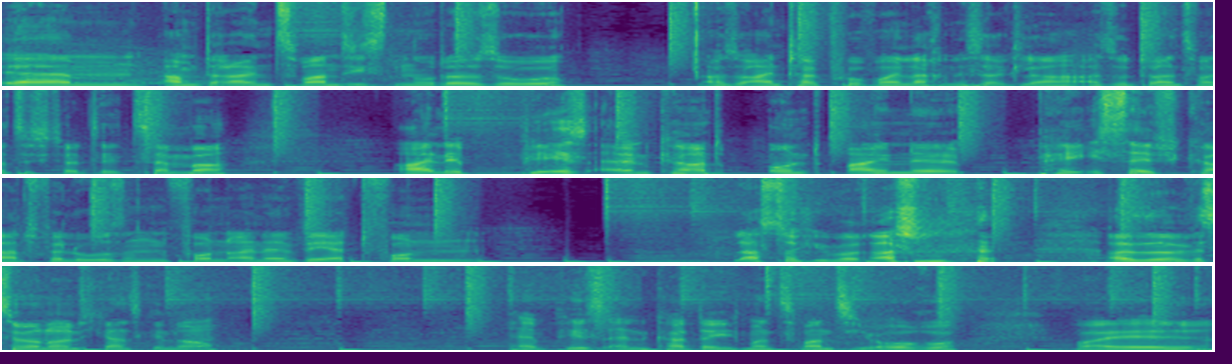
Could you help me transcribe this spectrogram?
ähm, am 23. oder so, also einen Tag vor Weihnachten ist ja klar, also 23. Dezember, eine PSN-Card und eine Paysafe-Card verlosen von einem Wert von, lasst euch überraschen, also wissen wir noch nicht ganz genau. Äh, PSN-Card denke ich mal 20 Euro, weil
